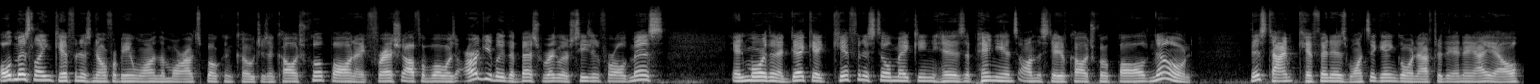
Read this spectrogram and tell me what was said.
Ole Miss Lane Kiffin is known for being one of the more outspoken coaches in college football, and a fresh off of what was arguably the best regular season for Ole Miss in more than a decade. Kiffin is still making his opinions on the state of college football known. This time, Kiffin is once again going after the NAIL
